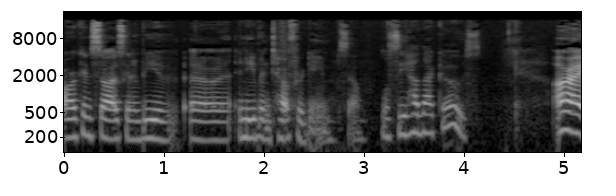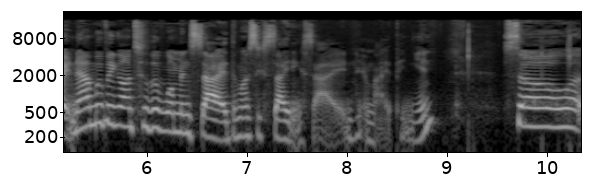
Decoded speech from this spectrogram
Arkansas is going to be a, uh, an even tougher game. So we'll see how that goes. All right, now moving on to the women's side, the most exciting side, in my opinion. So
